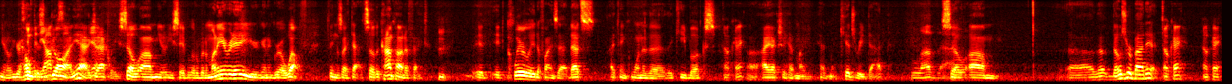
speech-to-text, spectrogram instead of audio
you know, your It's gonna health be is the opposite. gone. Yeah, Yeah. exactly. So, um, you know, you save a little bit of money every day, you're gonna grow wealth, things like that. So the compound effect, Hmm. it, it clearly defines that. That's, I think, one of the, the key books. Okay. Uh, I actually had my, had my kids read that. Love that. So, um, uh, th- those are about it. Okay, okay.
